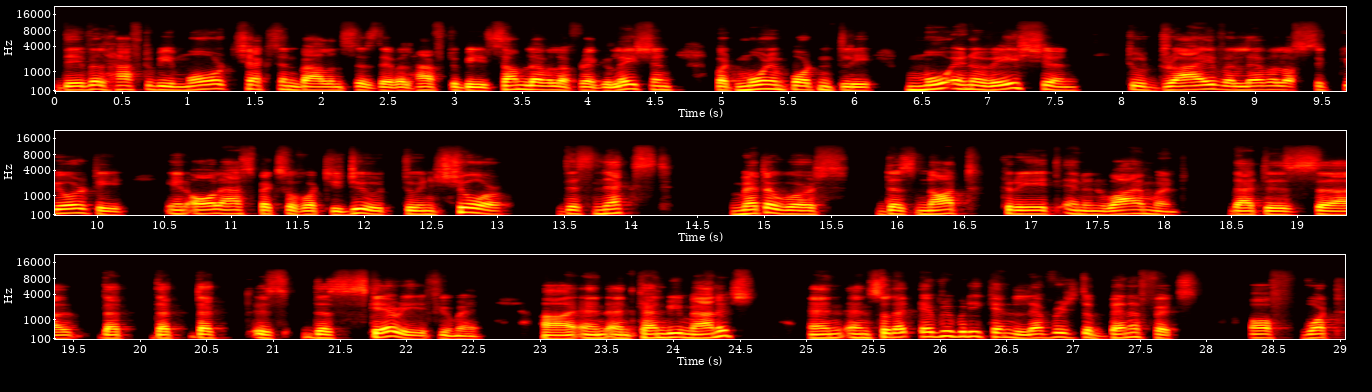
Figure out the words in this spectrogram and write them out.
there will have to be more checks and balances. There will have to be some level of regulation, but more importantly, more innovation to drive a level of security in all aspects of what you do to ensure this next metaverse does not create an environment that is uh, that that that is this scary, if you may, uh, and and can be managed and and so that everybody can leverage the benefits of what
